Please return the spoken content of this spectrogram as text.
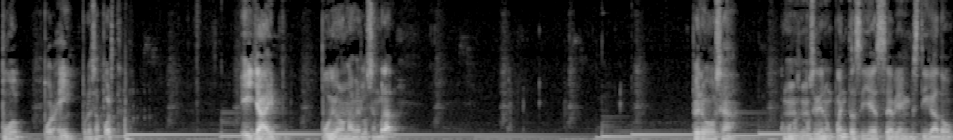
Por, por ahí, por esa puerta. Y ya ahí pudieron haberlo sembrado. Pero, o sea, ¿cómo no, se dieron cuenta si ya se había investigado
